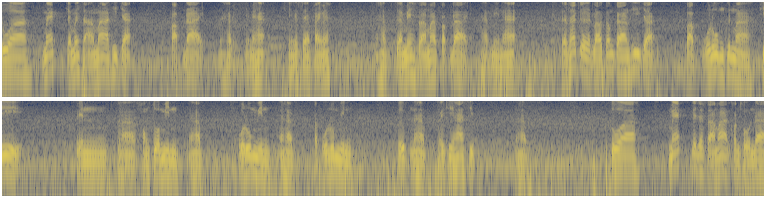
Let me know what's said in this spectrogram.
ตัวแม็กจะไม่สามารถที่จะปรับได้นะครับเห็นไหมฮะเห็นกระแสไฟไหมนะครับ จะไม่สามารถปรับได้นะครับนี่นะฮะแต่ถ้าเกิดเราต้องการที่จะปรับวอลุ่มขึ้นมาที่เป็นอของตัวมินนะครับวอลุ่มมินนะครับปรับวอลุ่มมิน ปุ๊บนะครับ ไปที่ 50 นะครับ ตัวแม็กก็จะสามารถคอนโทรลได้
